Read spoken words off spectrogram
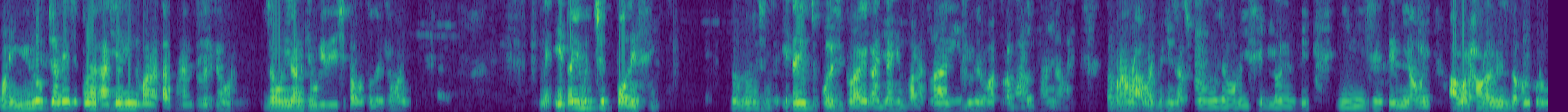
মানে ইউরোপ জানে যে তোরা গাজিয়া হিন্দ বানা, তারপরে আমি তোদেরকে মারবো। যেমন ইরানকে উড়িয়ে দিয়েছি, তারপর তোদেরকে মারবো। মানে এটাই হচ্ছে পলিসি বুঝতে পেরেছেন এটাই হচ্ছে পলিসি তোরা গাজিয়া হিন্দ বানা, তোরা হিন্দুদের মার, তোরা ভারত ভাঙা হয় তারপর আমরা আবার ব্রিটিশ রাজ করব, যেমন এই সেন্ট লরেন্স দ্বীপ নিয়ে নিয়েছে। তেমনি আমি আবার হাওড়া ব্রিজ দখল করব,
